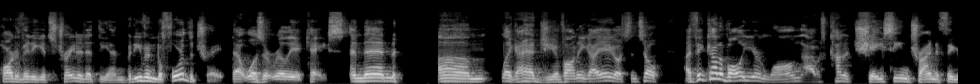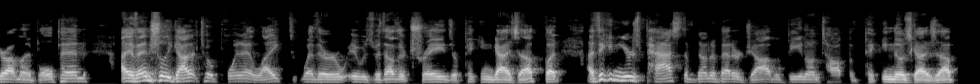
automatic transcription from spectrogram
Part of it, he gets traded at the end, but even before the trade, that wasn't really a case. And then, um, like I had Giovanni Gallegos, and so I think kind of all year long, I was kind of chasing, trying to figure out my bullpen. I eventually got it to a point I liked, whether it was with other trades or picking guys up. But I think in years past, I've done a better job of being on top of picking those guys up.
